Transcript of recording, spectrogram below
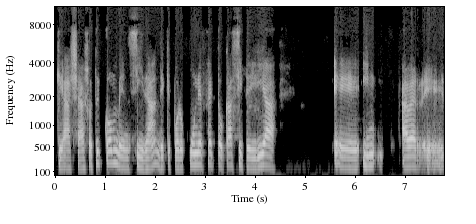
que haya, yo estoy convencida de que por un efecto casi, te diría, eh, a ver, eh,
